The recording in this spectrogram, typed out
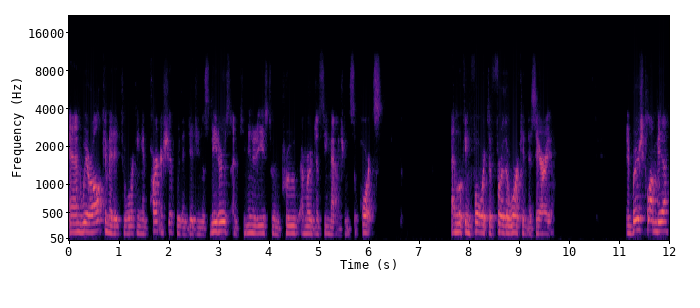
And we're all committed to working in partnership with Indigenous leaders and communities to improve emergency management supports. And looking forward to further work in this area. In British Columbia,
